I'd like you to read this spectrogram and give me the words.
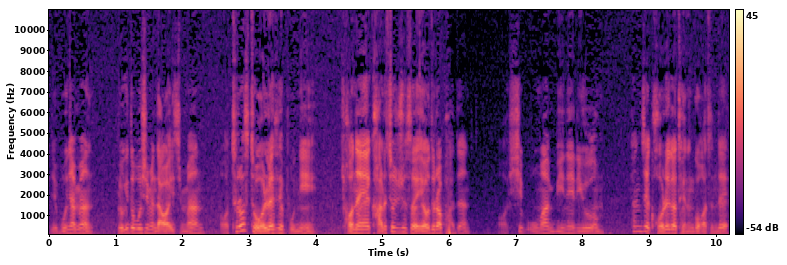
이제 뭐냐면 여기도 보시면 나와 있지만 어, 트러스트 월렛에 보니 전에 가르쳐 주셔서 에어드랍 받은 어, 15만 미네리움 현재 거래가 되는 것 같은데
